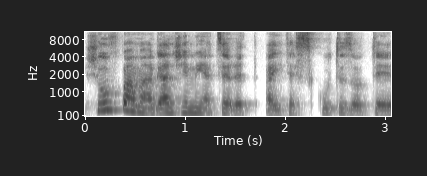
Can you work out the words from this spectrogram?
שוב פעם מעגל שמייצר את ההתעסקות הזאת אה,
